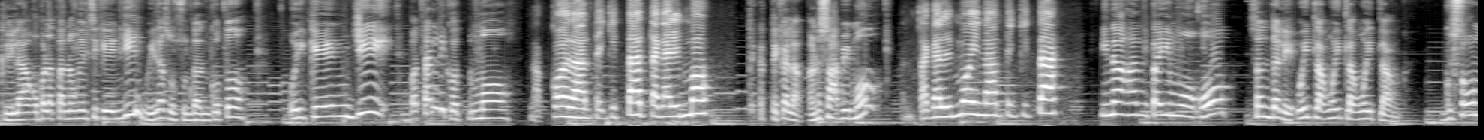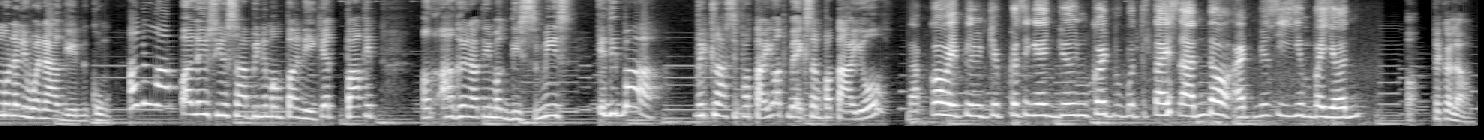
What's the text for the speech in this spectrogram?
Kailangan ko pala tanungin si Kenji. Wait lang, susundan ko to. Uy, Kenji! Ba't ang likot mo? Nako, nantay kita. Tagal mo. Teka, teka lang. Ano sabi mo? Ang tagal mo, inantay kita. Hinahantay mo ko? Sandali, wait lang, wait lang, wait lang. Gusto ko muna liwanagin kung ano nga pala yung sinasabi ni Ma'am Paniki at bakit ang aga natin mag-dismiss. Eh di ba? May klase pa tayo at may exam pa tayo? Nako, may field trip kasi ngayon, Juncord. Pupunta tayo sa ano? Art Museum ba yon? Oh, teka lang.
